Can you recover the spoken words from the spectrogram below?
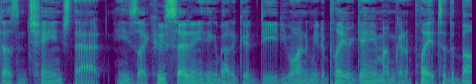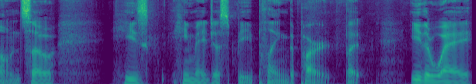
doesn't change that. He's like, who said anything about a good deed? You wanted me to play your game. I'm going to play it to the bone. So he's he may just be playing the part, but either way,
